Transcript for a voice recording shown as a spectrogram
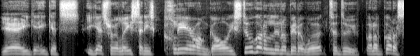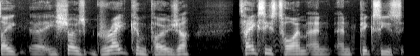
Yeah, he, he gets he gets released and he's clear on goal. He's still got a little bit of work to do, but I've got to say uh, he shows great composure, takes his time and and picks his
